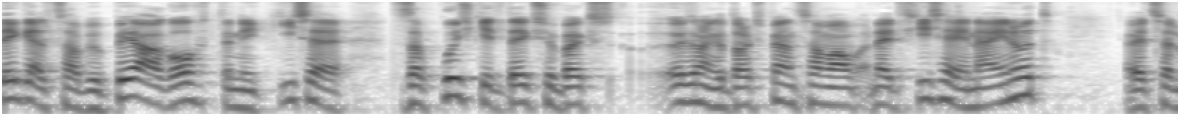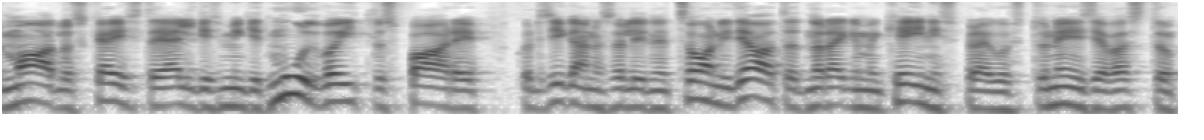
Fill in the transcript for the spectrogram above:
tegelikult saab ju peakohtunik ise, ta saab kuskilt, eks ju, peaks, ühesõnaga ta oleks pidanud saama, näiteks ise ei näinud et seal maadlus käis, ta jälgis mingit muud võitluspaari, kuidas iganes olid need tsoonid jaotatud, no räägime Keinist praegu Tuneesia vastu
